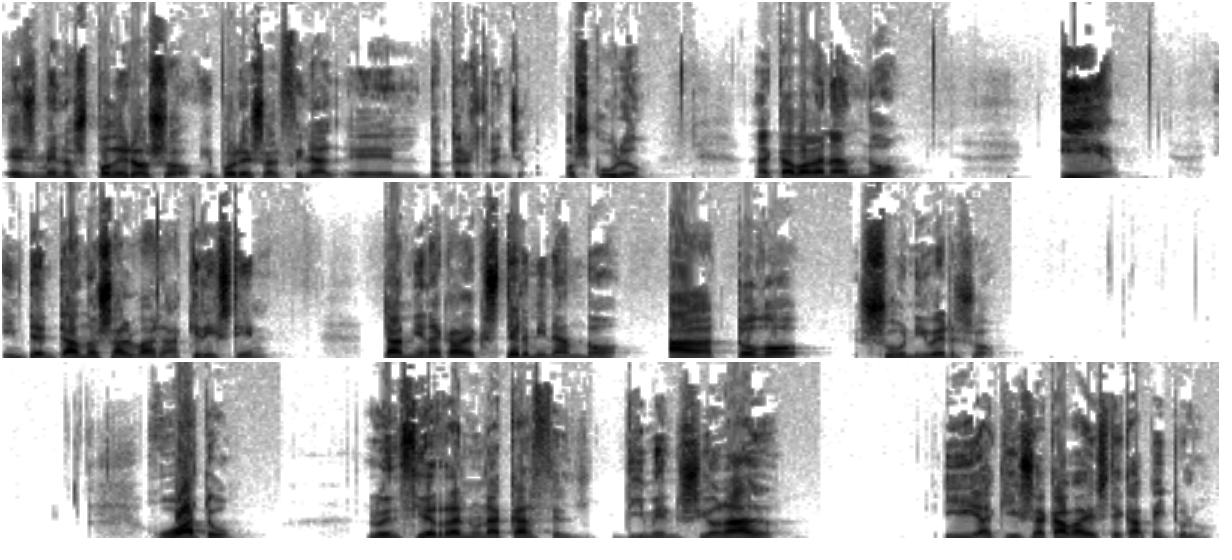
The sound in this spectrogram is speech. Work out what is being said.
Es menos poderoso y por eso al final el Doctor Strange oscuro acaba ganando. Y intentando salvar a Christine, también acaba exterminando a todo su universo. Guato lo encierra en una cárcel dimensional y aquí se acaba este capítulo.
